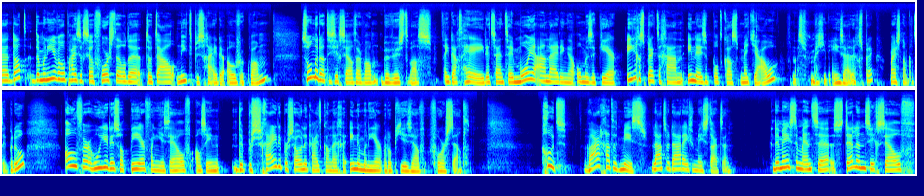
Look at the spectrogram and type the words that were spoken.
Uh, dat de manier waarop hij zichzelf voorstelde totaal niet bescheiden overkwam. Zonder dat hij zichzelf daarvan bewust was. Ik dacht, hey, dit zijn twee mooie aanleidingen om eens een keer in gesprek te gaan in deze podcast met jou. Nou, dat is een beetje een eenzijdig gesprek, maar je snapt wat ik bedoel. Over hoe je dus wat meer van jezelf als in de bescheiden persoonlijkheid kan leggen in de manier waarop je jezelf voorstelt. Goed, waar gaat het mis? Laten we daar even mee starten. De meeste mensen stellen zichzelf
